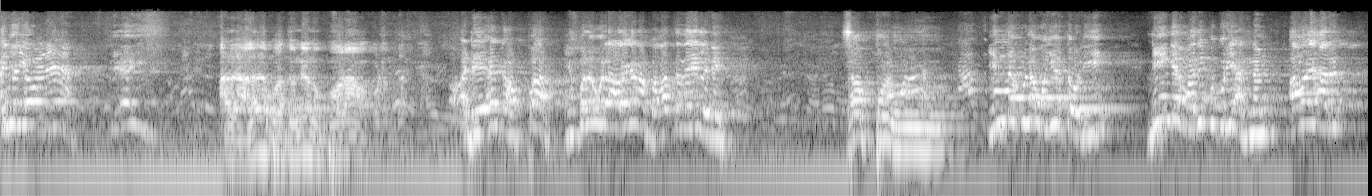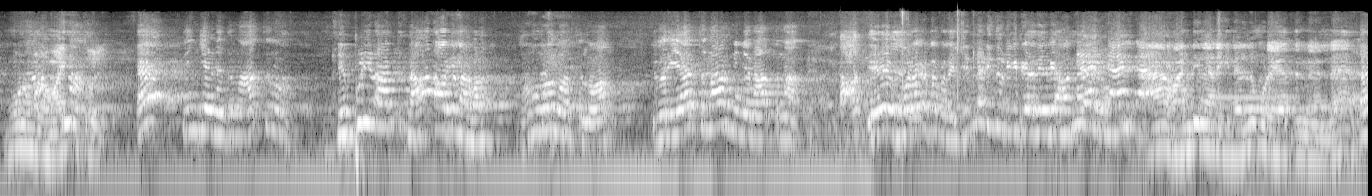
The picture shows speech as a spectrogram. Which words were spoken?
ஐயோ அது அழகை பார்த்தோன்னே உனக்கு போறான் படம் தான் அடே அப்பா இவ்வளவு ஒரு அழகை நான் பார்த்ததே இல்லைண்ணே சப்புளு இந்த புள்ள உயிர் தோழி நீங்க மதிப்புக்குரிய அண்ணன். அவன் யாரு? மூணு மூணு மயிர் தோல் ஆ? நீங்க எனக்கு நாத்தணும். எப்படி நாத்து நான் நாத்தனாவா நம்ம நாத்தணும். இவர் ஏத்துனார் நீங்க நாத்தனார். வண்டியில அன்னைக்கு நெல்லு மூடை ஏத்துனேன்ல. ஆ.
